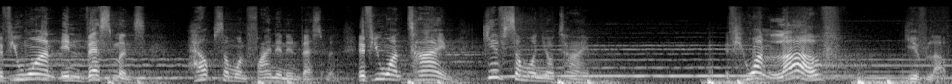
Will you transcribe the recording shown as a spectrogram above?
If you want investments, help someone find an investment. If you want time, give someone your time. If you want love, give love.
